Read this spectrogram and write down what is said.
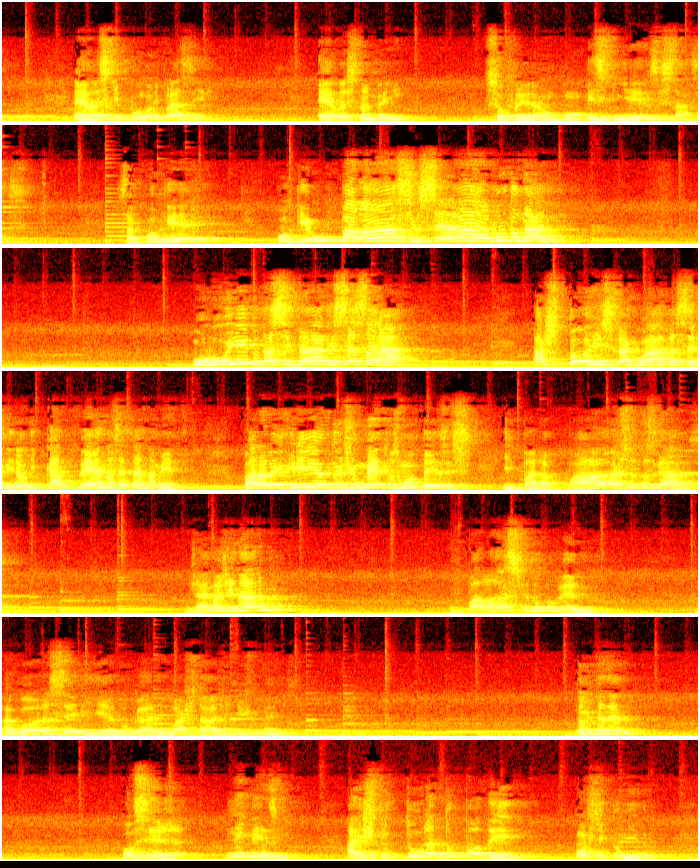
Elas que pulam de prazer, elas também sofrerão com espinheiros e taças. Sabe por quê? Porque o palácio será abandonado. O ruído da cidade cessará. As torres da guarda servirão de cavernas eternamente, para a alegria dos jumentos monteses e para pasto dos gados. Já imaginaram? O palácio do governo agora seria lugar de pastagem de jumentos. Estão entendendo? Ou seja, nem mesmo a estrutura do poder constituído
